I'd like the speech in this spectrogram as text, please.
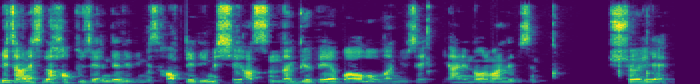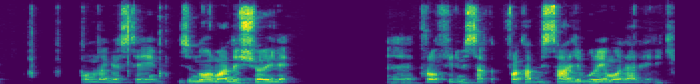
Bir tanesi de hap üzerinde dediğimiz. Hap dediğimiz şey aslında göbeğe bağlı olan yüzey. Yani normalde bizim şöyle onu da göstereyim. Bizim normalde şöyle e, profilimiz. Fakat biz sadece burayı modelledik.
